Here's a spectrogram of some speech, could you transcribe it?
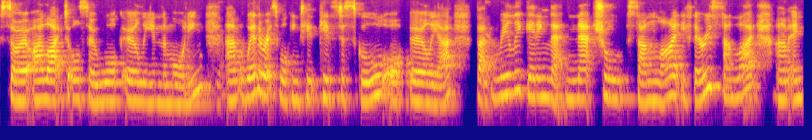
So I like to also walk early in the morning, yeah. um, whether it's walking t- kids to school or earlier, but yeah. really getting that natural sunlight, if there is sunlight, um, and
